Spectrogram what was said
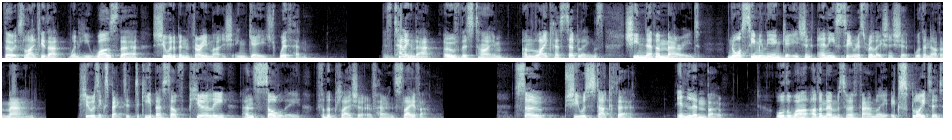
Though it's likely that, when he was there, she would have been very much engaged with him. It's telling that, over this time, unlike her siblings, she never married, nor seemingly engaged in any serious relationship with another man. She was expected to keep herself purely and solely for the pleasure of her enslaver. So she was stuck there, in limbo. All the while, other members of her family exploited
